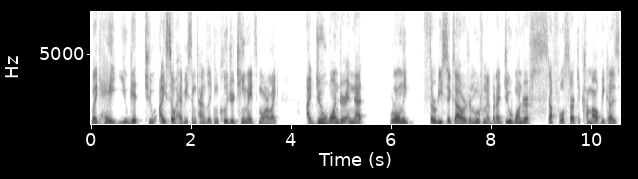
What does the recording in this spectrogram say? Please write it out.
like, hey, you get too ISO heavy sometimes. Like, include your teammates more. Like, I do wonder, and that we're only 36 hours removed from it, but I do wonder if stuff will start to come out because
